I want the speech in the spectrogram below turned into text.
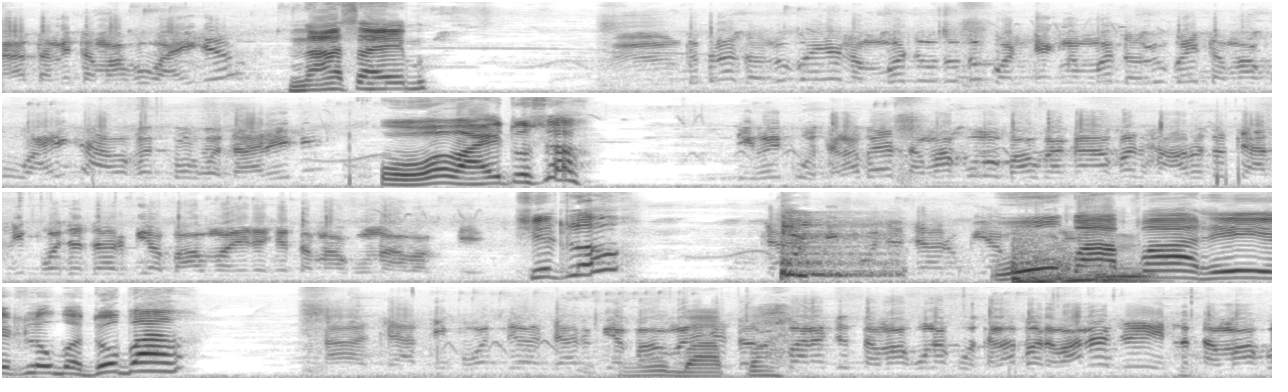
હા તમે તમાકુ છે? ના સાહેબ. તો પેલા દલુભાઈ નંબર જોતો તો કોન્ટેક્ટ નંબર દલુભાઈ તમાકુ છે? આ વખત કોઈ વધારે છે? ઓહો વાય તો સર તમાકુ તમાકુનો ભાવ કાકા આ વખત સારો છે? ચારથી પાંચ હજાર રૂપિયા ભાવ મળી રહેશે તમાકુનો આ વખતે. કેટલો? હજાર રૂપિયા ઓ બાપા રે એટલો બધો ભાવ? હા ચારથી પાંચ હજાર રૂપિયા ભાવ બાપા. જો તમાકુના કોથળા ભરવાના છે એટલે તમાકુ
